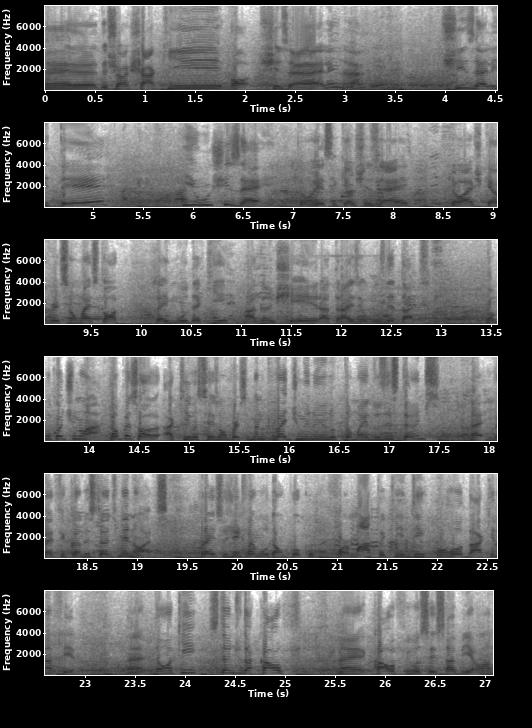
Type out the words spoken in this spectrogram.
É, deixa eu achar aqui, ó, XL, né? XLT e o XR. Então esse aqui é o XR, que eu acho que é a versão mais top. Daí muda aqui a gancheira atrás e alguns detalhes. Vamos continuar. Então pessoal, aqui vocês vão percebendo que vai diminuindo o tamanho dos estandes né, e vai ficando estandes menores. Para isso a gente vai mudar um pouco o formato aqui de rodar aqui na feira. Né? Então aqui, stand da Calf. Né? Calf, vocês sabem, é uma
